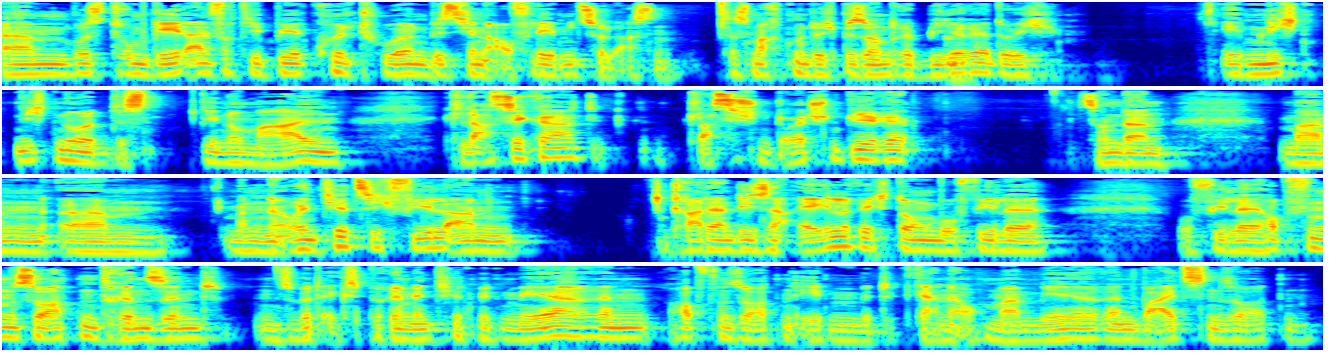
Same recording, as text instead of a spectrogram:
ähm, wo es darum geht, einfach die Bierkultur ein bisschen aufleben zu lassen. Das macht man durch besondere Biere, durch eben nicht, nicht nur das, die normalen Klassiker, die klassischen deutschen Biere, sondern man, ähm, man orientiert sich viel an, gerade an dieser Ale-Richtung, wo viele wo viele Hopfensorten drin sind. Und es wird experimentiert mit mehreren Hopfensorten, eben mit gerne auch mal mehreren Weizensorten,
